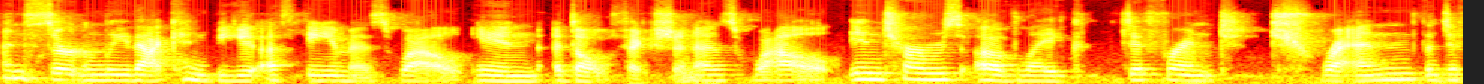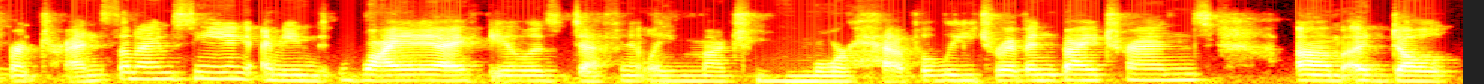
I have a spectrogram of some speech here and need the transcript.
And certainly that can be a theme as well in adult fiction as well. In terms of like different trends, the different trends that I'm seeing, I mean, YA I feel is definitely much more heavily driven by trends um, adult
